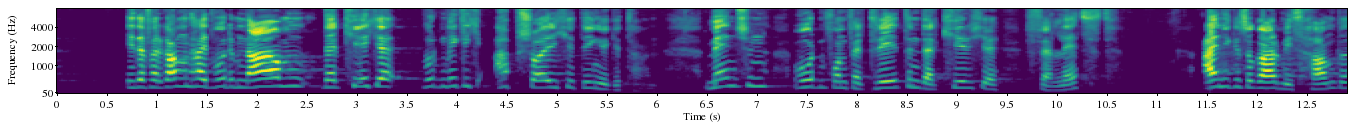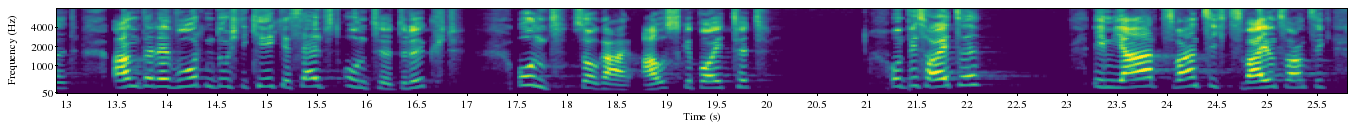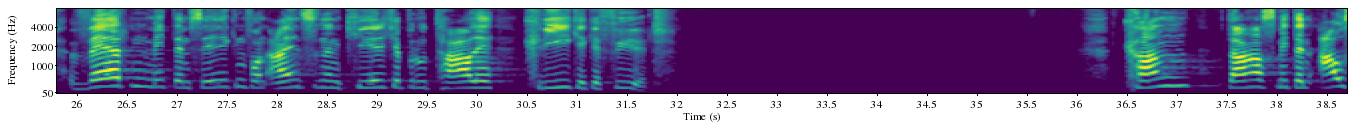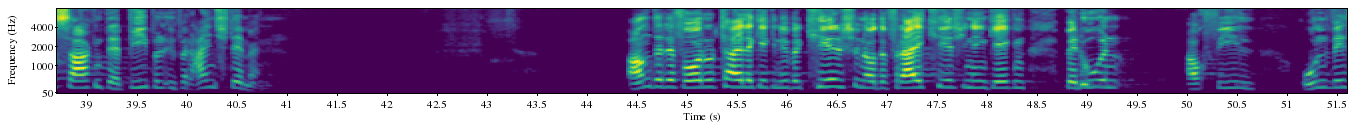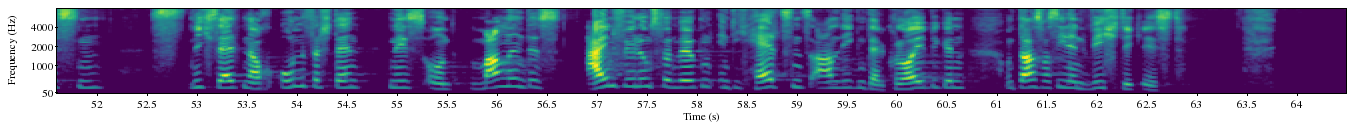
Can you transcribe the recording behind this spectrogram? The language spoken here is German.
in der Vergangenheit wurde im Namen der Kirche wurden wirklich abscheuliche Dinge getan. Menschen wurden von Vertretern der Kirche verletzt, einige sogar misshandelt, andere wurden durch die Kirche selbst unterdrückt und sogar ausgebeutet. Und bis heute, im Jahr 2022, werden mit dem Segen von einzelnen Kirchen brutale Kriege geführt. Kann das mit den Aussagen der Bibel übereinstimmen? Andere Vorurteile gegenüber Kirchen oder Freikirchen hingegen beruhen auch viel Unwissen, nicht selten auch Unverständnis und mangelndes Einfühlungsvermögen in die Herzensanliegen der Gläubigen und das, was ihnen wichtig ist.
